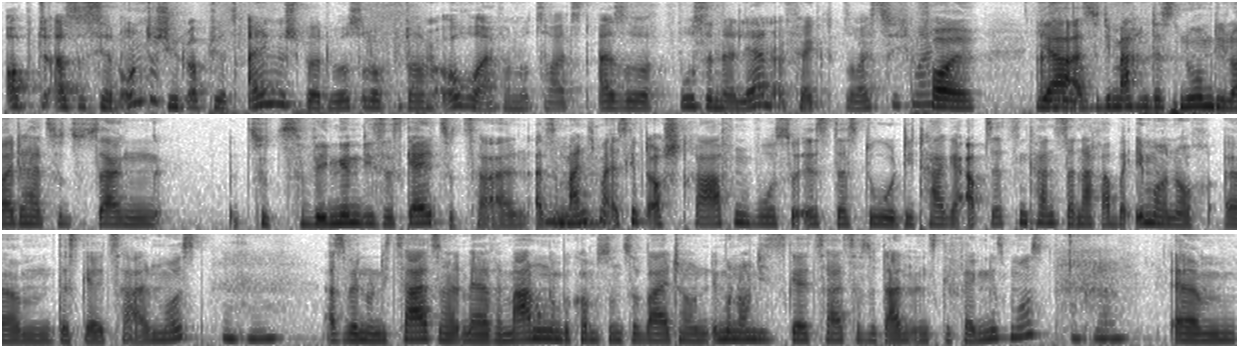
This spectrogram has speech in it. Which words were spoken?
ob du, also es ist ja ein Unterschied, ob du jetzt eingesperrt wirst oder ob du da einen Euro einfach nur zahlst. Also, wo ist denn der Lerneffekt? So weißt du, wie ich meine? Voll. Also, ja, also die machen das nur, um die Leute halt sozusagen zu zwingen, dieses Geld zu zahlen. Also mhm. manchmal, es gibt auch Strafen, wo es so ist, dass du die Tage absetzen kannst, danach aber immer noch ähm, das Geld zahlen musst. Mhm. Also wenn du nicht zahlst und halt mehrere Mahnungen bekommst und so weiter und immer noch nicht das Geld zahlst, dass du dann ins Gefängnis musst. Okay. Ähm,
